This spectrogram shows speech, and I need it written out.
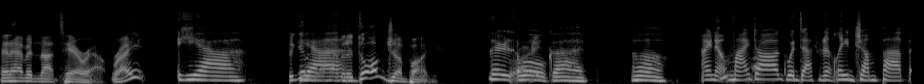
and have it not tear out? Right? Yeah. Forget about Yeah. having a dog jump on you. There. Oh God. Oh, I know. Oof. My dog would definitely jump up,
